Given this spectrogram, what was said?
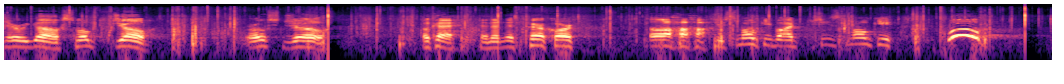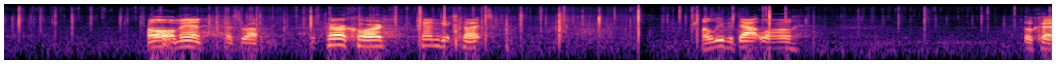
There we go, smoked Joe, roast Joe. Okay, and then this paracord, oh, she's smoky, bud, she's smoky. Woo! Oh man, that's rough. This paracord can get cut. I'll leave it that long. Okay,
